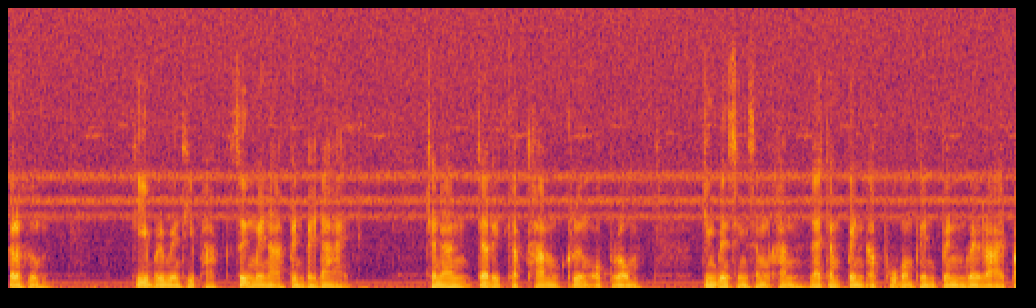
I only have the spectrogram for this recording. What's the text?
กระหึ่มที่บริเวณที่พักซึ่งไม่น่าเป็นไปได้ ฉะนั้นจริตกับธรรมเครื่องอบรม จึงเป็นสิ่งสำคัญและจำเป็นกับผู้บำเพ็ญเป็นรายๆไป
